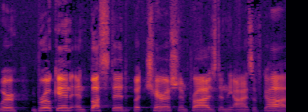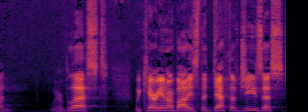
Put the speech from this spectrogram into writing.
We're broken and busted, but cherished and prized in the eyes of God. We're blessed. We carry in our bodies the death of Jesus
